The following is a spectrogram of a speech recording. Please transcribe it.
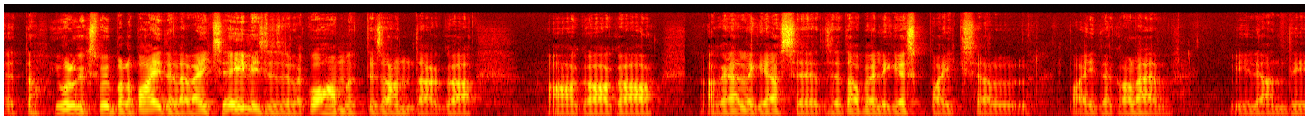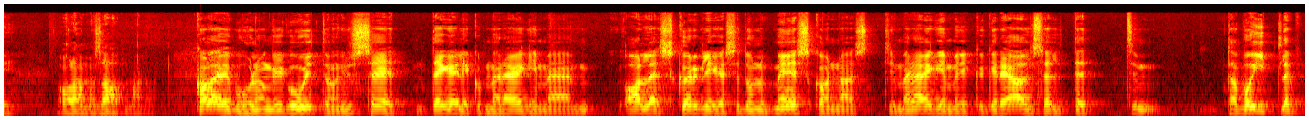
et noh, julgeks võib-olla Paidele väikse eelise selle koha mõttes anda, aga aga, aga, aga jällegi jah, see, see tabeli keskpaik seal Paide, Kalev, Viljandi olema saab, ma arvan. Kalevi puhul on kõige huvitavam just see, et tegelikult me räägime alles kõrgliigasse tulnud meeskonnast ja me räägime ikkagi reaalselt, et ta võitleb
